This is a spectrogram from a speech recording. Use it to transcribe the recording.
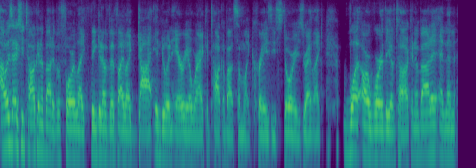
I was actually talking about it before, like thinking of if I like got into an area where I could talk about some like crazy stories, right? Like what are worthy of talking about it. And then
